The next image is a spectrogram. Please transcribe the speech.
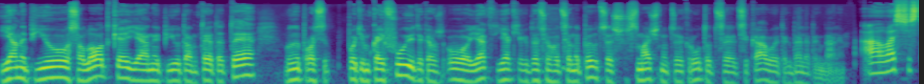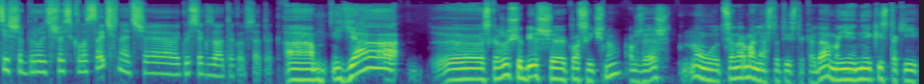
я не п'ю солодке, я не п'ю там те, те, те. Вони просто потім кайфують і кажуть, о, як як я до цього це не пив, це ж смачно, це круто, це цікаво і так далі. так далі. А у вас частіше беруть щось класичне чи якусь екзотику? все-таки? А, Я скажу, що більш класично, а вже ж. Ну, це нормальна статистика. Да? Ми є не якийсь такий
